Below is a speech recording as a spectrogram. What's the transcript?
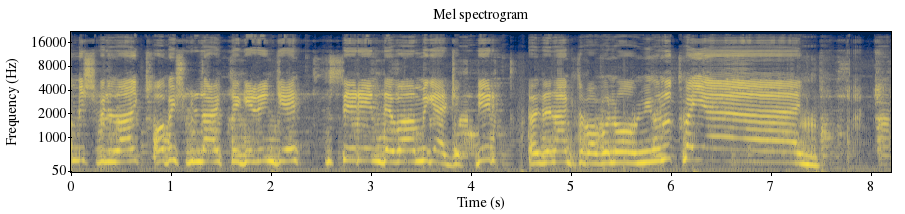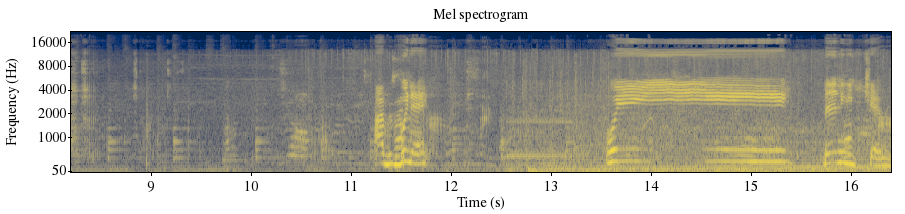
15 bin like. 15 bin like de gelince bu serinin devamı gelecektir. Özel aktif abone olmayı unutmayın. Abi bu ne? Uy. Ben gideceğim.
